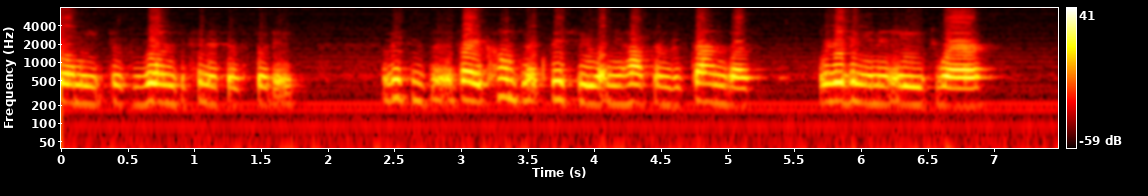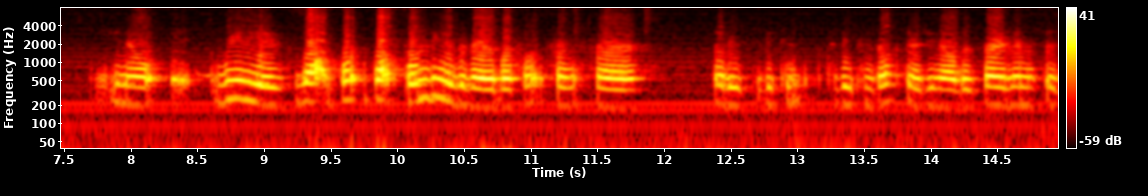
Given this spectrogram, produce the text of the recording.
show me just one definitive study. This is a very complex issue and you have to understand that we're living in an age where, you know, really is what, what, what funding is available for, for, for studies to be, con- to be conducted. You know, there's very limited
